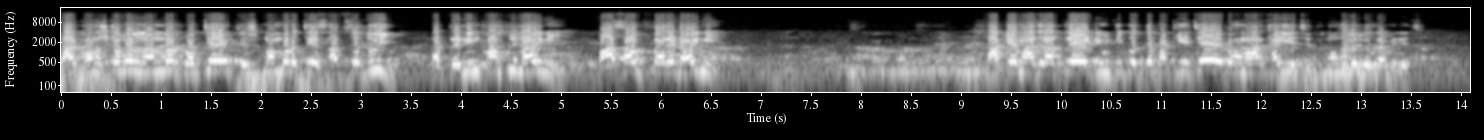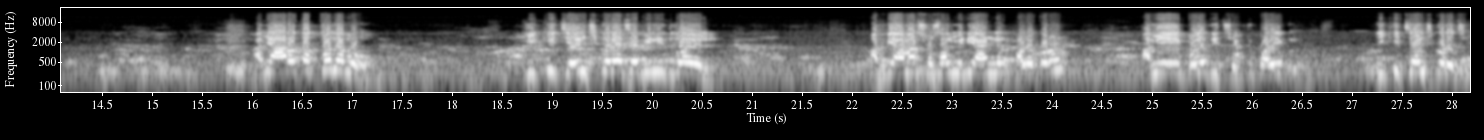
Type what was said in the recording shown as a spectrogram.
তার কনস্টেবল নম্বর হচ্ছে নম্বর হচ্ছে সাতশো দুই। তার ট্রেনিং কমপ্লিট হয়নি পাস আউট প্যারেড হয়নি। তাকে মাঝরাত্রে ডিউটি করতে পাঠিয়েছে এবং মার খাইয়েছে, তৃণমূলের লোকরা মেরেছে। আমি আরও তথ্য দেব। কি কি চেঞ্জ করেছে বিনীত গোয়েল? আপনি আমার সোশ্যাল মিডিয়া হ্যান্ডেল ফলো করুন। আমি বলে দিচ্ছি, একটু পরেই বলুন কি কি চেঞ্জ করেছে?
